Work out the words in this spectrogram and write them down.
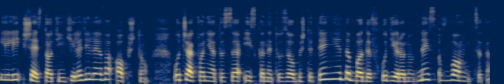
или 600 000 лева общо. Очакванията са искането за обещетение да бъде входирано днес в болницата.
